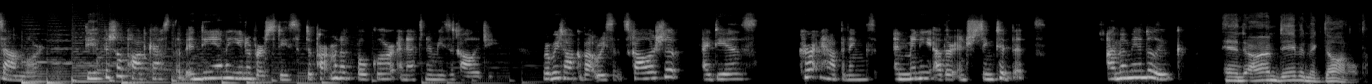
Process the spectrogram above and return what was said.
to Soundlore, the official podcast of Indiana University's Department of Folklore and Ethnomusicology, where we talk about recent scholarship, ideas, current happenings, and many other interesting tidbits. I'm Amanda Luke. And I'm David McDonald.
